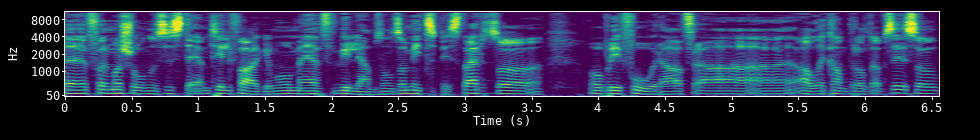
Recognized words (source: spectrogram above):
eh, formasjon og system til Fagermo med Williamson som midtspiss der, så å bli fora fra alle kanter, holdt jeg på å si, så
